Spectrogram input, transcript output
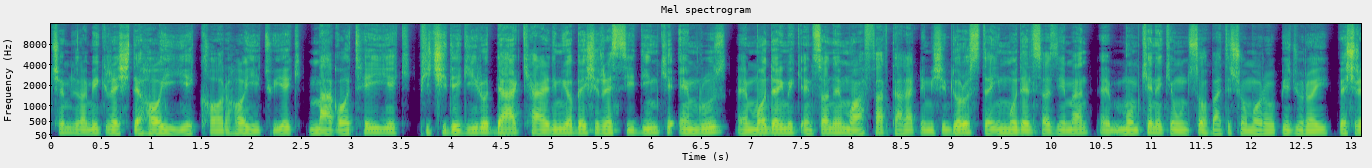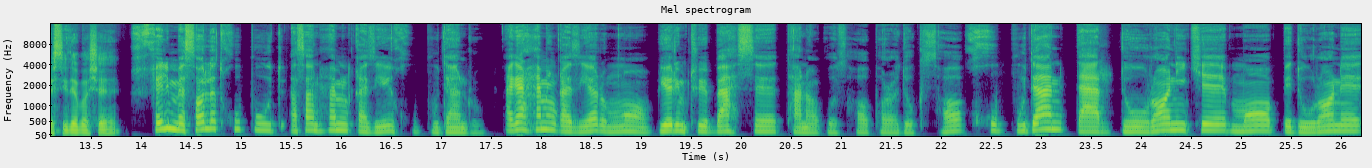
چه می‌دونم یک رشته هایی یک کارهایی توی یک مقاطعی یک پیچیدگی رو درک کردیم یا بهش رسیدیم که امروز ما داریم یک انسان موفق تلقی میشیم. درسته این مدل سازی من ممکنه که اون صحبت شما رو یه جورایی بهش رسیده باشه؟ خیلی مثالت خوب بود. اصلا همین قضیه خوب بودن رو. اگر همین قضیه رو ما بیاریم توی بحث تناقض ها پارادوکس ها خوب بودن در دورانی که ما به دوران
